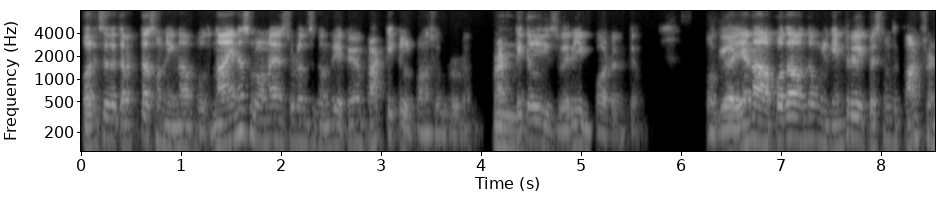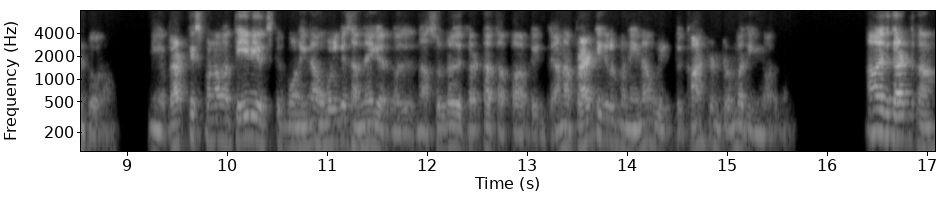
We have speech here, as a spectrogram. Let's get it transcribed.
படிச்சதை கரெக்டா சொன்னீங்கன்னா போதும். நான் என்ன சொல்லுவேன்னா ஸ்டூடெண்ட்ஸ்க்கு வந்து எப்பயுமே ப்ராக்டிக்கல் பண்ண சொல்றேன். Practical is very important okay ஏன்னா அப்போதான் வந்து உங்களுக்கு இன்டர்வியூ பேசும்போது கான்ஃபிடென்ட் வரும். நீங்க ப்ராக்டிஸ் பண்ணாம தேடி வச்சுட்டு போனீங்கன்னா உங்களுக்கே சந்தேகம் இருக்கும். அது நான் சொல்றது கரெக்டா தப்பா அப்படின்ட்டு. ஆனா ப்ராக்டிக்கல் பண்ணீங்கன்னா உங்களுக்கு கான்ஃபிடென்ட் ரொம்ப அதிகமா இருக்கும். ஆ இது கரெக்ட் தான்.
